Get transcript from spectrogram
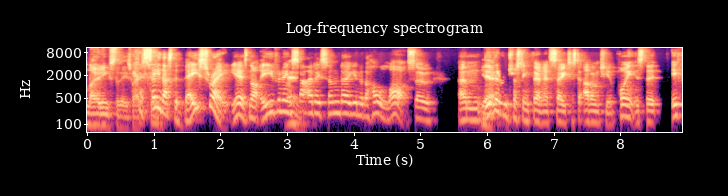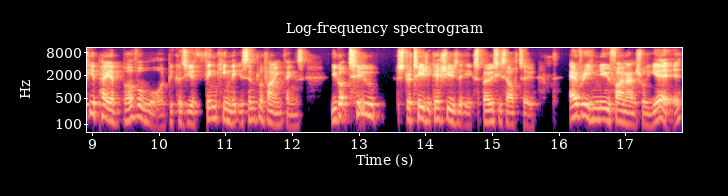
loadings to these rates. I say that's the base rate. Yeah, it's not evening, yeah. Saturday, Sunday, you know, the whole lot. So um, yeah. the other interesting thing I'd say, just to add on to your point, is that if you pay above award because you're thinking that you're simplifying things, you've got two strategic issues that you expose yourself to. Every new financial year,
